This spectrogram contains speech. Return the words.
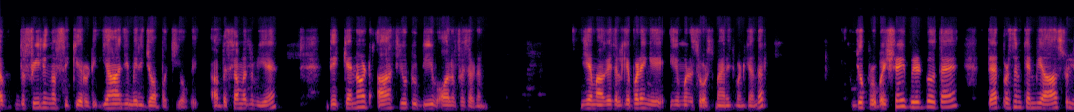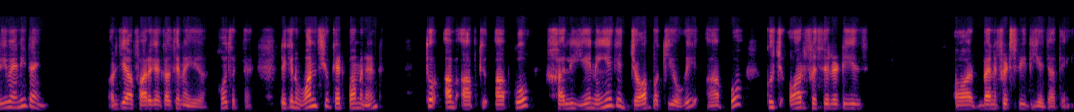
the feeling of security यहाँ जी मेरी जॉब पक्की हो गई। अब इसका मतलब ये है they can not ask you to leave all of a sudden ये हम आगे चल के पढ़ेंगे ह्यूमन रिसोर्स मैनेजमेंट के अंदर। जो प्रोबेशनरी पीरियड पे होता है that person can be ask to leave any time और जी आप फारग कल से नहीं हो सकता है। लेकिन वंस यू गेट परमानेंट तो अब आपके, आपको खाली ये नहीं है कि जॉब पक्की हो गई, आपको कुछ और फैसिलिटीज़ और बेनिफिट्स भी दिए जाते हैं।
